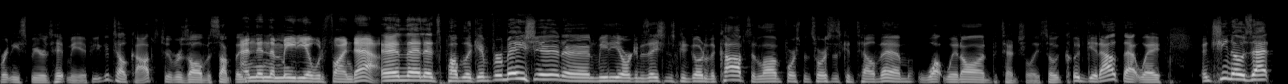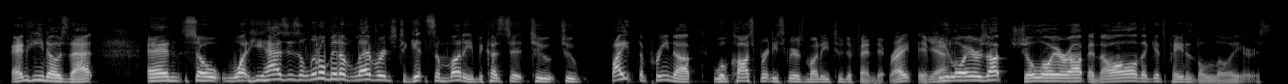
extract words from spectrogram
britney spears hit me if you could tell cops to resolve something And then the media would find out. and then it's public information, and media organizations can go to the cops, and law enforcement sources can tell them what went on potentially. So it could get out that way. And she knows that, and he knows that. And so what he has is a little bit of leverage to get some money because to to to fight the prenup will cost Britney Spears money to defend it, right? If Yeah. he lawyers up, she'll lawyer up, and all that gets paid is the lawyers.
